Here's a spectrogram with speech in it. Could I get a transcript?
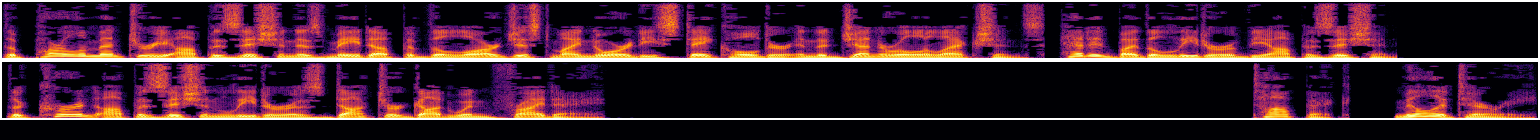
The parliamentary opposition is made up of the largest minority stakeholder in the general elections, headed by the leader of the opposition. The current opposition leader is Dr. Godwin Friday. Military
